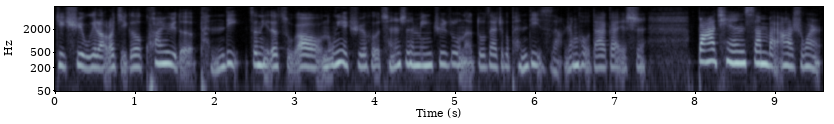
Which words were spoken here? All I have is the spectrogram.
地区围绕了几个宽裕的盆地，这里的主要农业区和城市人民居住呢，都在这个盆地之上。人口大概是八千三百二十万人。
